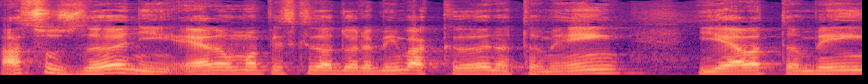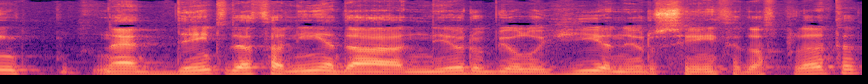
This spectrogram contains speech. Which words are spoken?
A Suzane era uma pesquisadora bem bacana também, e ela também, né, dentro dessa linha da neurobiologia, neurociência das plantas,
